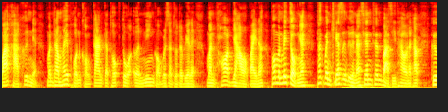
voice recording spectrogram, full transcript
วะขาขึ้นเนี่ยมันทำให้ผลของการกระทบตัว e a r n i n g ของบริษัทจดทะเบียนเนี่ยมันทอดยาวออกไปนะเพราะมันไม่จบไงถ้าเป็นเคสอื่นๆนะเช่นเช่นบาทสีเทานะครับคือ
